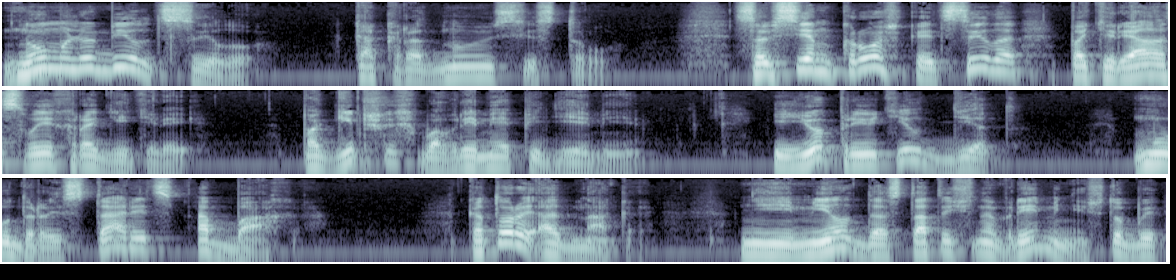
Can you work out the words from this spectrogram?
Нум любил Цилу, как родную сестру. Совсем крошкой Цила потеряла своих родителей, погибших во время эпидемии. Ее приютил дед, мудрый старец Абаха который, однако, не имел достаточно времени, чтобы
